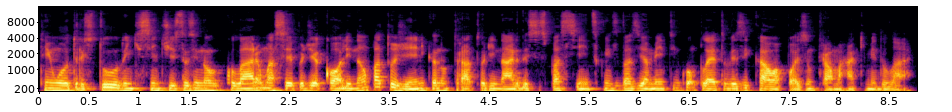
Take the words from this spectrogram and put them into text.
Tem um outro estudo em que cientistas inocularam uma cepa de E. coli não patogênica no trato urinário desses pacientes com esvaziamento incompleto vesical após um trauma raquimedular.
